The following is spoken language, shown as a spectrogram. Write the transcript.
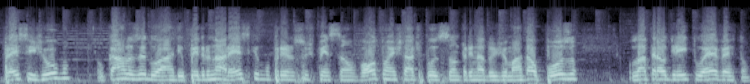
Para esse jogo, o Carlos Eduardo e o Pedro Nares, que cumpriram suspensão, voltam a estar à disposição do treinador Gilmar Dalpozo. O lateral direito Everton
